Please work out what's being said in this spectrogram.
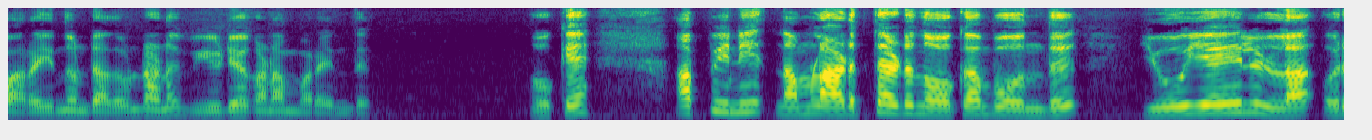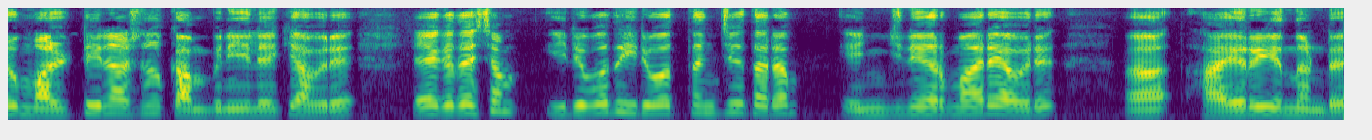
പറയുന്നുണ്ട്. അതുകൊണ്ടാണ് വീഡിയോ കാണാൻ പറയുന്നത്. ഓക്കെ അപ്പോൾ ഇനി നമ്മൾ അടുത്തായിട്ട് നോക്കാൻ പോകുന്നത് യു എയിലുള്ള ഒരു മൾട്ടിനാഷണൽ കമ്പനിയിലേക്ക് അവർ ഏകദേശം ഇരുപത് ഇരുപത്തഞ്ച് തരം എൻജിനീയർമാരെ അവർ ഹയർ ചെയ്യുന്നുണ്ട്.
